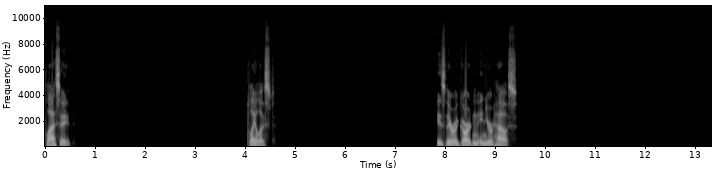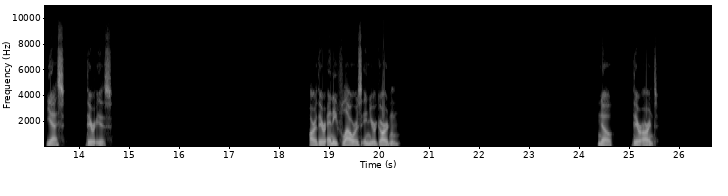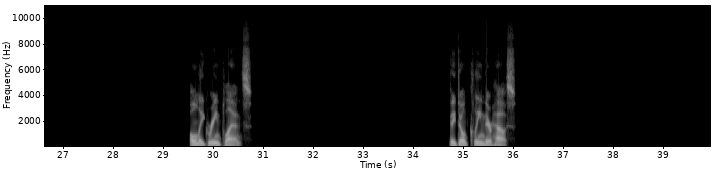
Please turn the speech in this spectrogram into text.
Class 8 Playlist Is there a garden in your house? Yes, there is. Are there any flowers in your garden? No, there aren't. Only green plants. They don't clean their house.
